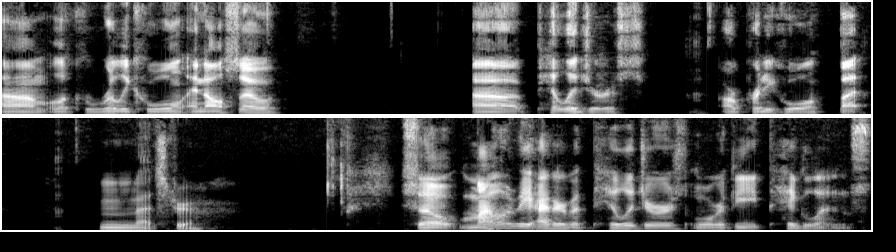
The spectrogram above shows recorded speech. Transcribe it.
um look really cool and also uh pillagers are pretty cool, but Mm, that's true. so mine would be either the pillagers or the piglins.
